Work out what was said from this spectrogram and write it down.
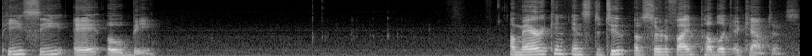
PCAOB. American Institute of Certified Public Accountants,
